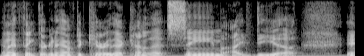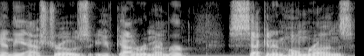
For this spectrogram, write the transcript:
And I think they're going to have to carry that kind of that same idea. And the Astros, you've got to remember, second in home runs.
